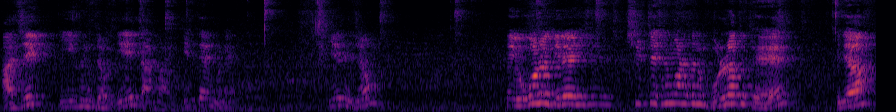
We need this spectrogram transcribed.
아직 이 흔적이 남아있기 때문에. 이해되죠? 요거는 니네 실- 실제 생활에서는 몰라도 돼. 그냥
